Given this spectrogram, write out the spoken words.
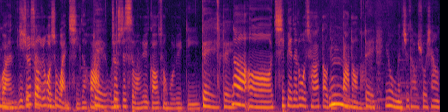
关，嗯、也就是说，如果是晚期的话，嗯、就是死亡率高，存活率低，对对。那呃级别的落差到底大到哪里？因为我们知道说，像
